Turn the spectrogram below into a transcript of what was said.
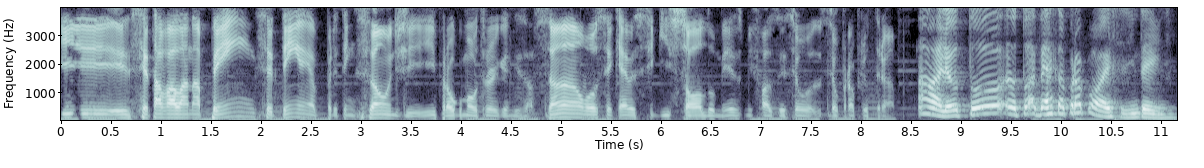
E você tava lá na PEN, você tem a pretensão de ir para alguma outra organização ou você quer seguir solo mesmo e fazer seu, seu próprio trampo? Olha, eu tô, eu tô aberto a propostas, entende?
